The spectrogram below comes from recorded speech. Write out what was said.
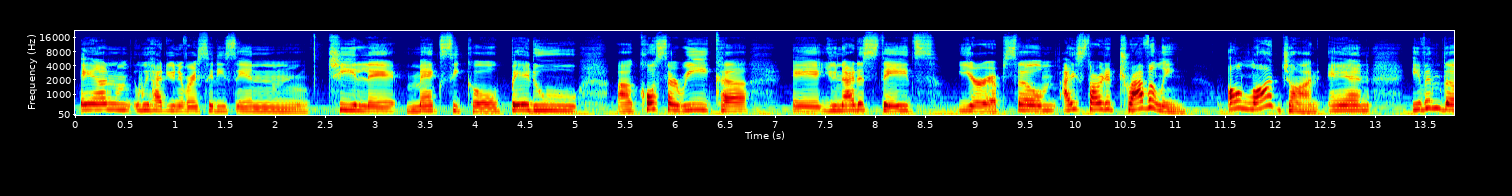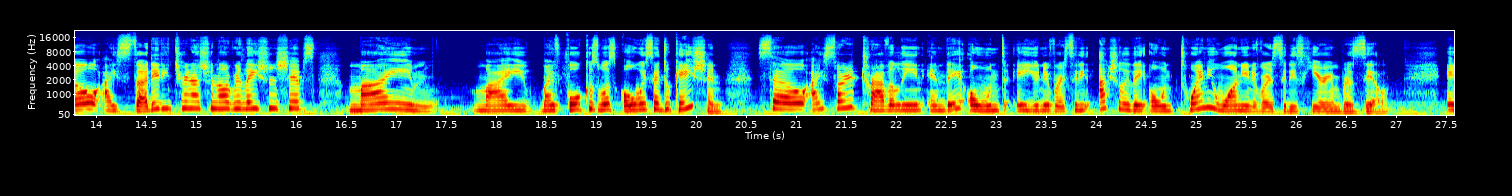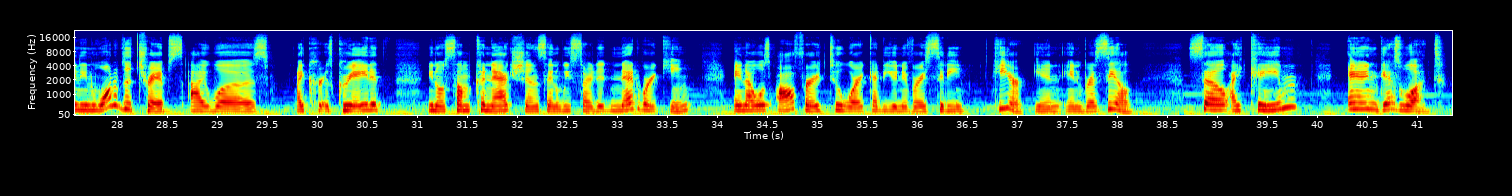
And we had universities in Chile, Mexico, Peru, uh, Costa Rica, uh, United States, Europe. So I started traveling a lot, John. And even though I studied international relationships, my my my focus was always education. So I started traveling and they owned a university. Actually, they owned 21 universities here in Brazil. And in one of the trips, I was I created, you know, some connections and we started networking and I was offered to work at a university here in in Brazil. So I came and guess what?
